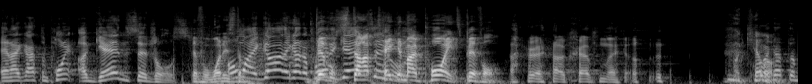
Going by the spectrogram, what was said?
And I got the point again, sigils. Biffle, what is oh the? my god, I got a point Biffle, again. stop Sigils. taking my points, Biffle. Alright, I'll grab my own. I'm gonna kill I him. got the.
